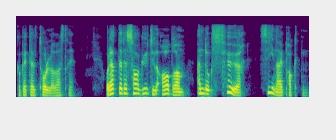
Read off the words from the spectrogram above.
kapittel 12 vers 3. Og dette det sa Gud til Abraham endog før Sinai-pakten,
